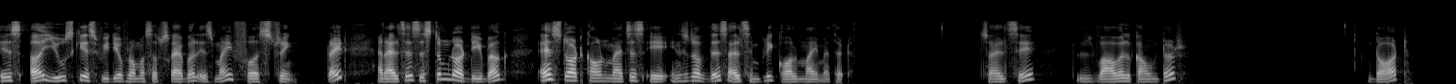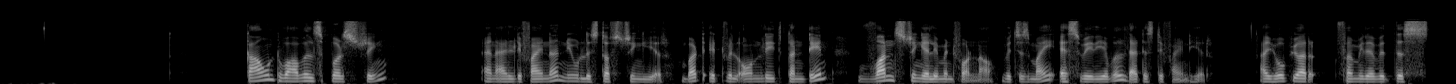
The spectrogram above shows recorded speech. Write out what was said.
is a use case video from a subscriber is my first string, right? And I'll say system.debug s.count matches a. Instead of this, I'll simply call my method. So I'll say vowel counter dot count vowels per string and I'll define a new list of string here but it will only contain one string element for now which is my s variable that is defined here. I hope you are familiar with this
